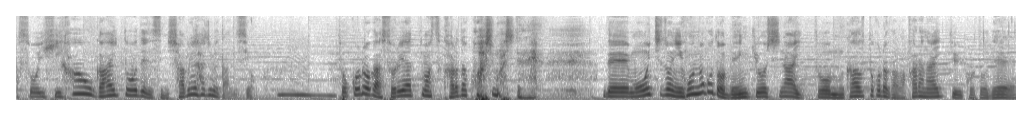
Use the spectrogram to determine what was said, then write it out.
あ、そういう批判を街頭でですね喋り始めたんですよ。ところが、それやってますと体壊しましてね。でもう一度日本のことを勉強しないと向かうところがわからないということで、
